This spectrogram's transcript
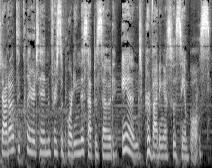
Shout out to Claritin for supporting this episode and providing us with samples.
